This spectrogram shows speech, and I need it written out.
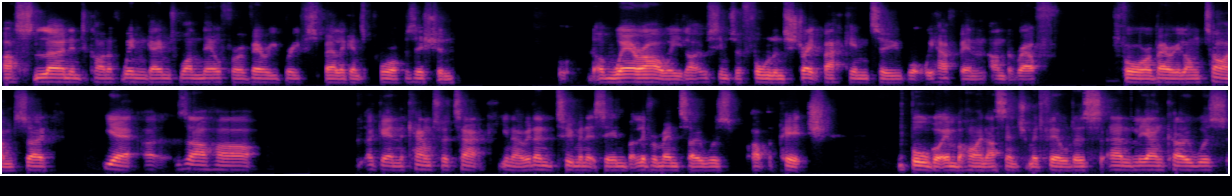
us learning to kind of win games 1 0 for a very brief spell against poor opposition. Where are we? Like, we seem to have fallen straight back into what we have been under Ralph for a very long time. So, yeah, uh, Zaha, again, the counter attack, you know, it only two minutes in, but Livramento was up the pitch. Ball got in behind our central midfielders, and Lyanco was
